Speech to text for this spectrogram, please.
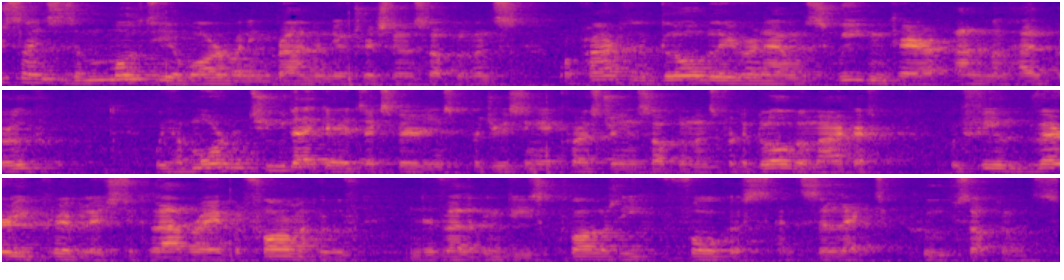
NutriScience is a multi-award winning brand of nutritional supplements. We're part of the globally renowned Swedencare Animal Health Group. We have more than two decades experience producing equestrian supplements for the global market. We feel very privileged to collaborate with FormaHoof in developing these quality, focused and select hoof supplements.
